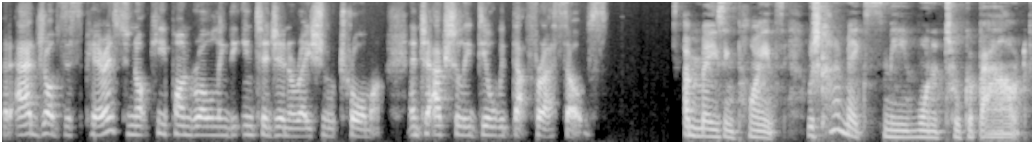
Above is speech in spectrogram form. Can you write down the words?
But our jobs as parents to not keep on rolling the intergenerational trauma and to actually deal with that for ourselves. Amazing points, which kind of makes me want to talk about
